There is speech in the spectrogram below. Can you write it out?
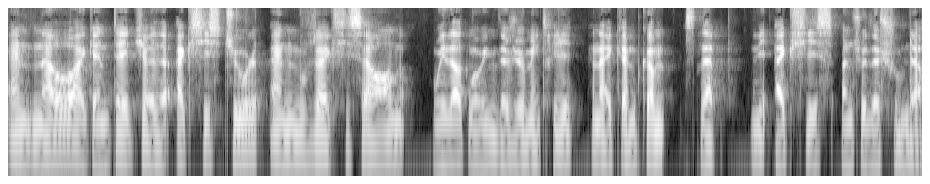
And now I can take uh, the axis tool and move the axis around without moving the geometry. And I can come snap the axis onto the shoulder.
